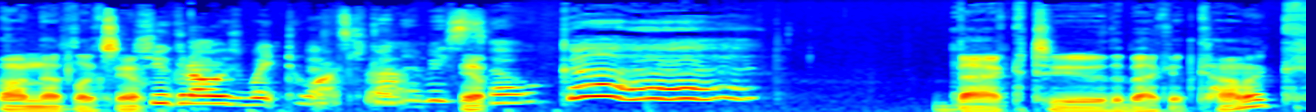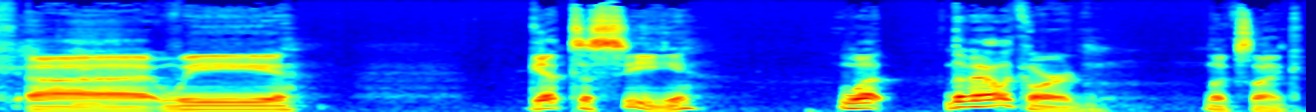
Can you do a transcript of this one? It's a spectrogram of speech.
on Netflix. Yep. So you could always wait to watch It's that. gonna be Yep. so good. Back to the Beckett comic, uh, we get to see what the Valachord looks like.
